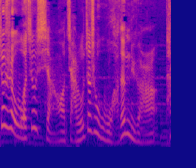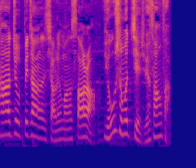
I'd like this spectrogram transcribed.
就是我就想哦，假如这是我的女儿，她就被这样的小流氓骚扰，有什么解决方法？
